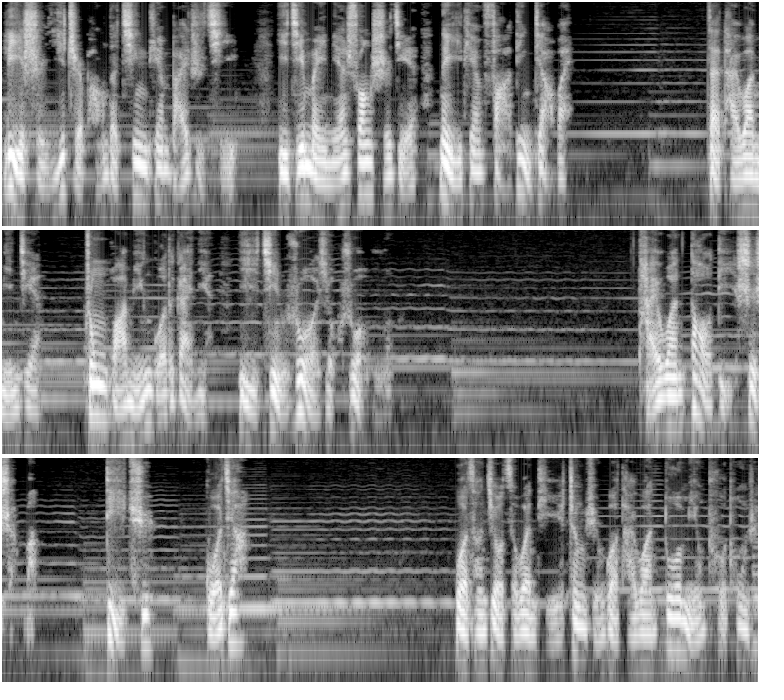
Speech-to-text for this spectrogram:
历史遗址旁的青天白日旗。以及每年双十节那一天法定假外，在台湾民间，中华民国的概念已近若有若无。台湾到底是什么？地区？国家？我曾就此问题征询过台湾多名普通人，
